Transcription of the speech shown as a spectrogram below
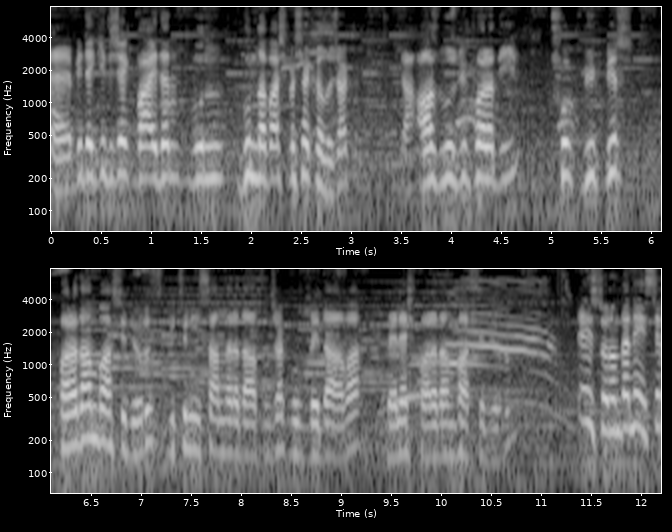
Ee, bir de gidecek Biden bun, bununla baş başa kalacak. Ya az buz bir para değil, çok büyük bir paradan bahsediyoruz. Bütün insanlara dağıtılacak bu bedava, beleş paradan bahsediyorum. En sonunda neyse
